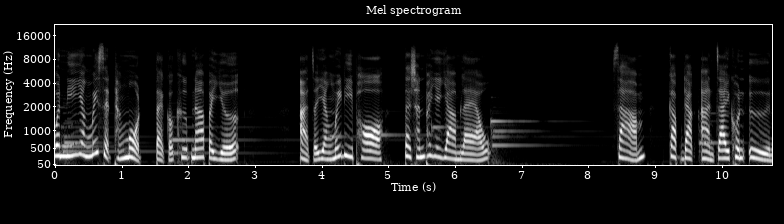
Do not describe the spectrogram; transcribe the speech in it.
วันนี้ยังไม่เสร็จทั้งหมด แต่ก็คืบหน้าไปเยอะ อาจจะยังไม่ดีพอ แต่ฉันพยายามแล้ว 3. กับดักอ่านใจคนอื่น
